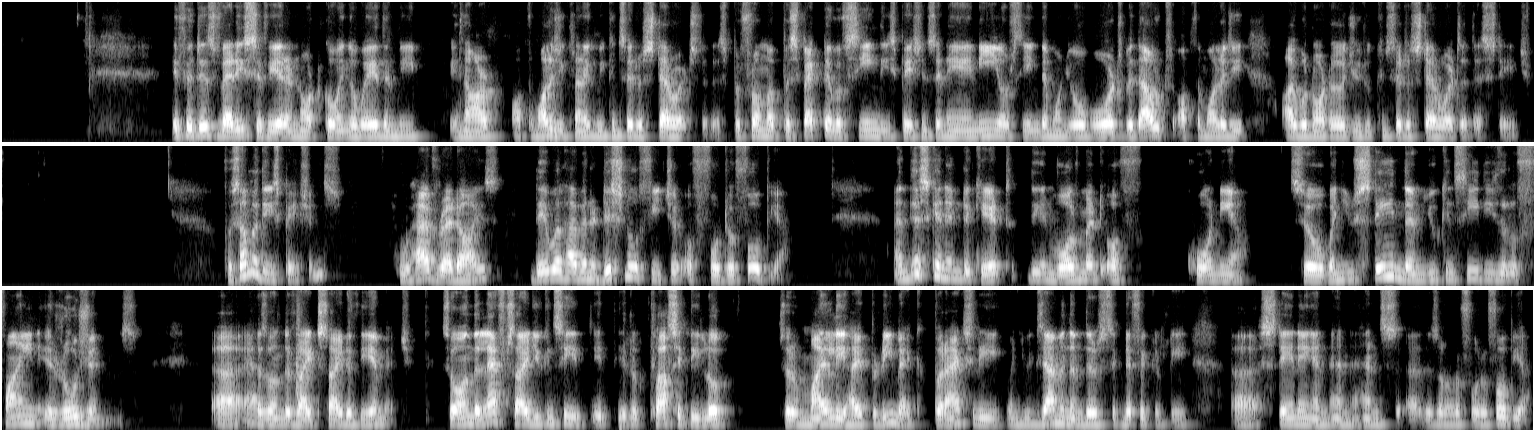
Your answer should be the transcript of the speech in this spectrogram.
If it is very severe and not going away, then we, in our ophthalmology clinic, we consider steroids for this. But from a perspective of seeing these patients in A&E or seeing them on your wards without ophthalmology, I would not urge you to consider steroids at this stage. For some of these patients who have red eyes, they will have an additional feature of photophobia. And this can indicate the involvement of cornea. So when you stain them, you can see these little fine erosions uh, as on the right side of the image. So on the left side, you can see it, it, will classically look sort of mildly hyperemic, but actually when you examine them, they're significantly uh, staining and, and hence uh, there's a lot of photophobia.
